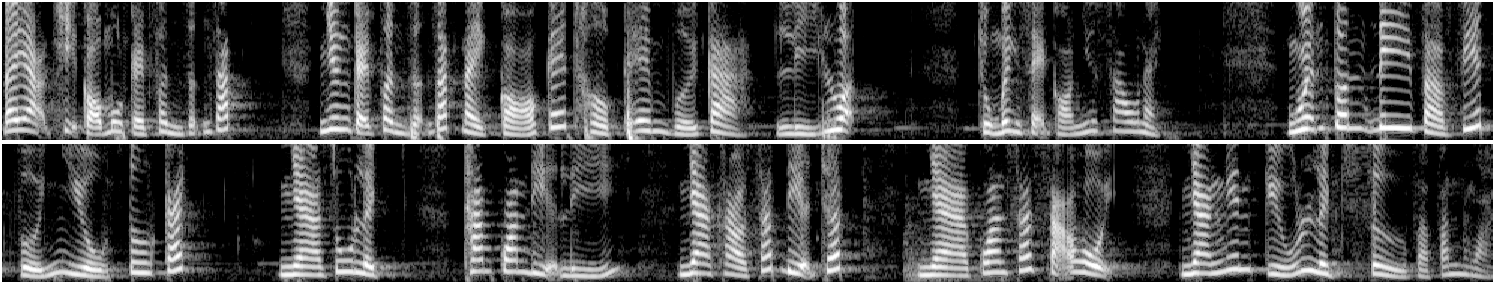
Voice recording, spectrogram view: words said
Đây ạ, à, chị có một cái phần dẫn dắt. Nhưng cái phần dẫn dắt này có kết hợp thêm với cả lý luận. Chúng mình sẽ có như sau này. Nguyễn Tuân đi và viết với nhiều tư cách. Nhà du lịch, tham quan địa lý, nhà khảo sát địa chất, nhà quan sát xã hội, nhà nghiên cứu lịch sử và văn hóa.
